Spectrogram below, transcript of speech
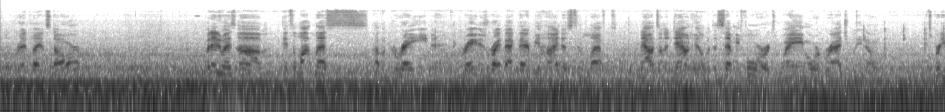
little red Landstar. But anyways, um, it's a lot less of a grade. The grade is right back there behind us to the left. Now it's on a downhill, but the 74, it's way more gradual. You know, it's pretty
